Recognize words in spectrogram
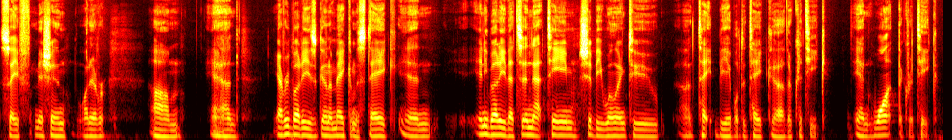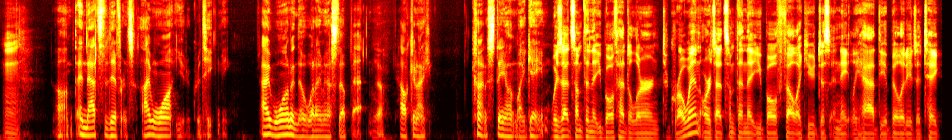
safe mission, whatever. Um, and everybody's going to make a mistake, and anybody that's in that team should be willing to uh, ta- be able to take uh, the critique and want the critique. Mm. Um, and that's the difference. I want you to critique me. I want to know what I messed up at. Yeah. How can I kind of stay on my game? Was that something that you both had to learn to grow in, or is that something that you both felt like you just innately had the ability to take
